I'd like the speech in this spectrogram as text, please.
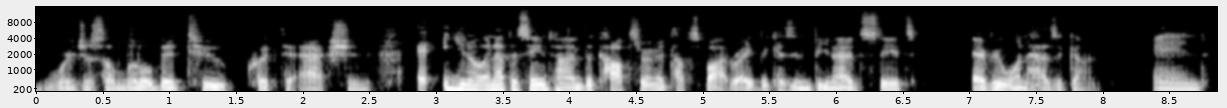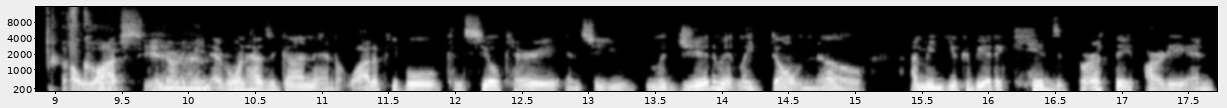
we're just a little bit too quick to action. You know, and at the same time, the cops are in a tough spot, right? Because in the United States, everyone has a gun. And of a course, lot yeah, you know what man. i mean? Everyone has a gun and a lot of people conceal carry. And so you legitimately don't know. I mean you could be at a kid's birthday party and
